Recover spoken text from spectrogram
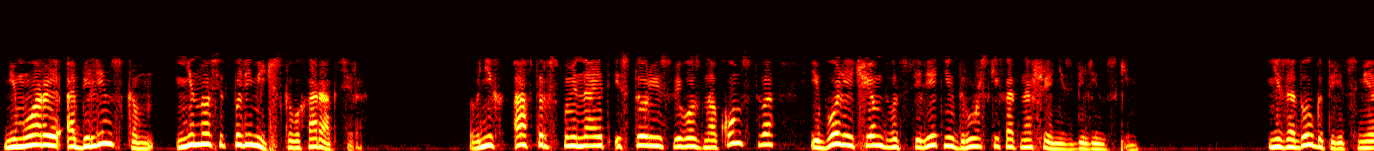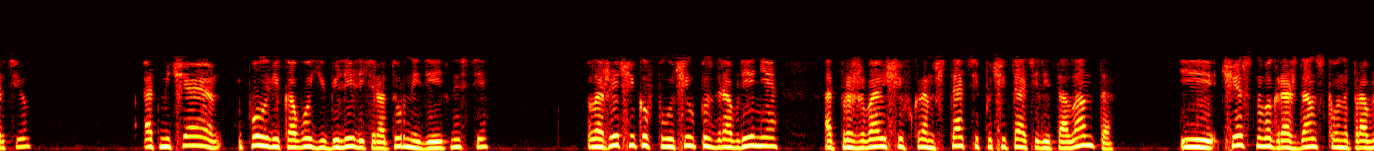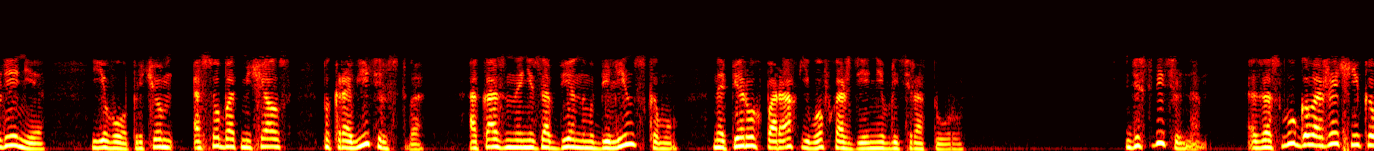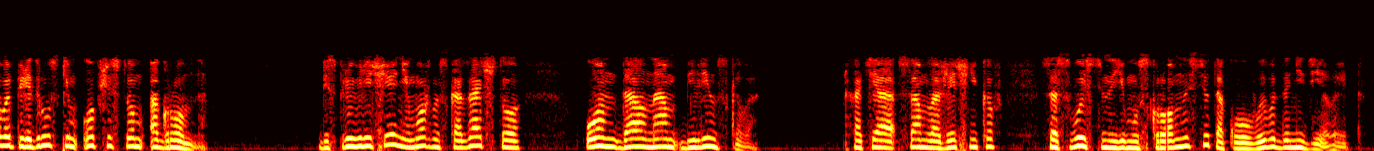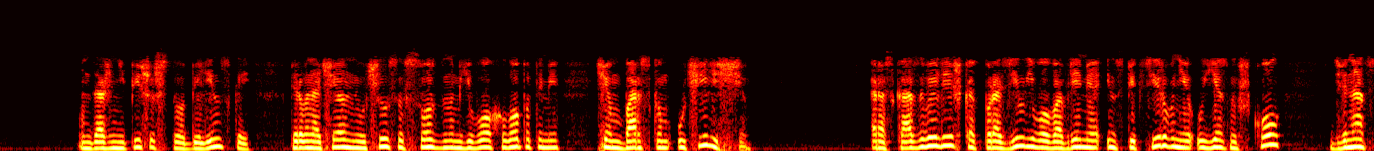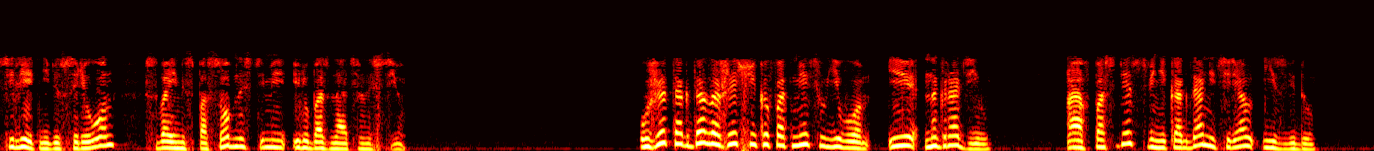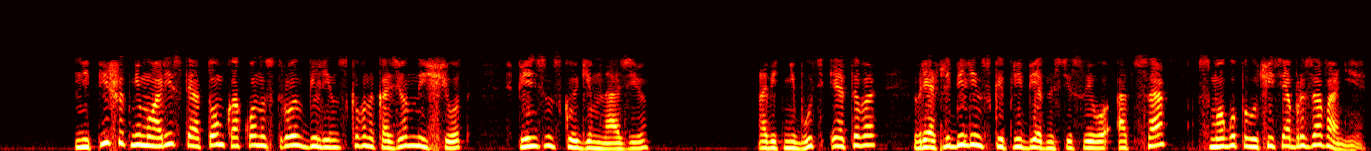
мемуары о Белинском не носят полемического характера. В них автор вспоминает историю своего знакомства и более чем двадцатилетних дружеских отношений с Белинским. Незадолго перед смертью, отмечая полувековой юбилей литературной деятельности, Ложечников получил поздравления от проживающих в Кронштадте почитателей таланта и честного гражданского направления его, причем особо отмечалось покровительство, оказанное незабвенному Белинскому на первых порах его вхождения в литературу. Действительно, заслуга Ложечникова перед русским обществом огромна. Без преувеличения можно сказать, что он дал нам Белинского — хотя сам Ложечников со свойственной ему скромностью такого вывода не делает. Он даже не пишет, что Белинский первоначально учился в созданном его хлопотами чем барском училище, рассказывая лишь, как поразил его во время инспектирования уездных школ двенадцатилетний Виссарион своими способностями и любознательностью. Уже тогда Ложечников отметил его и наградил — а впоследствии никогда не терял из виду. Не пишут мемуаристы о том, как он устроил Белинского на казенный счет в Пензенскую гимназию. А ведь не будь этого, вряд ли Белинский при бедности своего отца смог бы получить образование.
